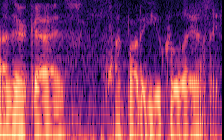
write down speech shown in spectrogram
Hi there guys, I bought a ukulele.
